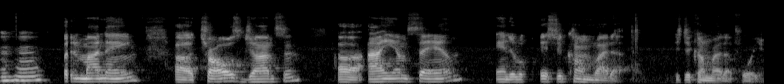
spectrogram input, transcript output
Mm-hmm. Put in my name, uh, Charles Johnson. Uh, I am Sam, and it it should come right up. It should come right up for you.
